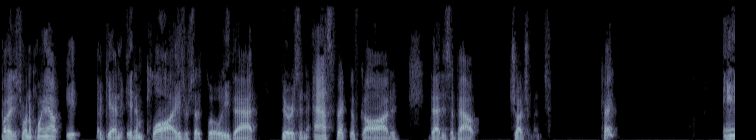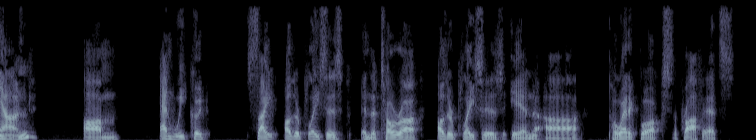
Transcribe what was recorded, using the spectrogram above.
but I just want to point out it again, it implies or says clearly that there is an aspect of God that is about judgment. Okay. And, um, and we could cite other places in the Torah, other places in, uh, poetic books, the prophets,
